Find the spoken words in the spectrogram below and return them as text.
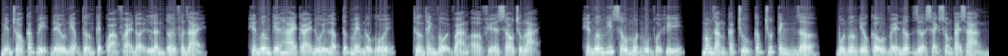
Miễn cho các vị đều niệm tưởng kết quả phải đợi lần tới phân giải. Hiền vương kia hai cái đùi lập tức mềm đầu gối, thường thanh vội vàng ở phía sau chống lại. Hiền vương hít sâu một ngụm phổi khí, mong rằng các chủ cấp chút canh giờ, bổn vương yêu cầu về nước rửa sạch xong tài sản,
